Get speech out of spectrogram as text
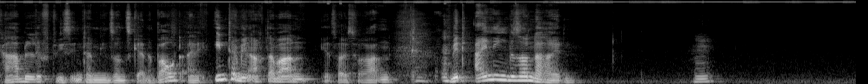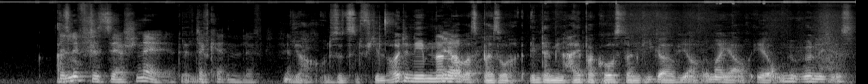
Kabellift, wie es Intermin sonst gerne baut. Eine Intermin-Achterbahn, jetzt habe ich es verraten, mit einigen Besonderheiten. Der Lift ist sehr schnell. Also Der Der, Lift- Kettenlift. Ja, ich. und es sitzen vier Leute nebeneinander, Ja. was bei so Intermin Hypercoastern, Giga, wie auch immer, ja auch eher ungewöhnlich ist.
